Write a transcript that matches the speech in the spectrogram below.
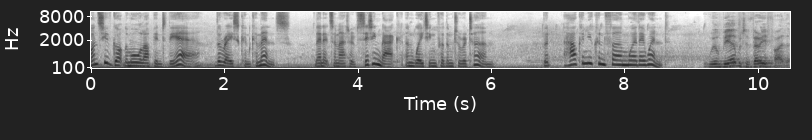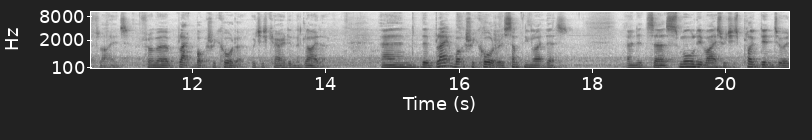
Once you've got them all up into the air, the race can commence. Then it's a matter of sitting back and waiting for them to return. But how can you confirm where they went? We'll be able to verify the flight from a black box recorder which is carried in the glider. And the black box recorder is something like this. And it's a small device which is plugged into a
